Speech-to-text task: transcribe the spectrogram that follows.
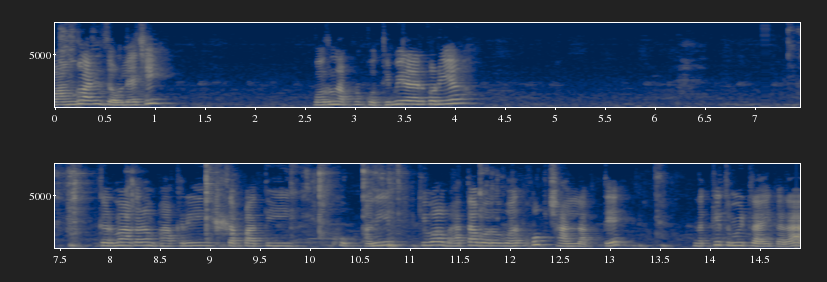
वांग आणि जवल्याची. वरून आपण कोथिंबीर ॲड करूया. गरमागरम भाकरी चपाती खूप आणि किंवा भाताबरोबर खूप छान लागते. नक्की तुम्ही ट्राय करा.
